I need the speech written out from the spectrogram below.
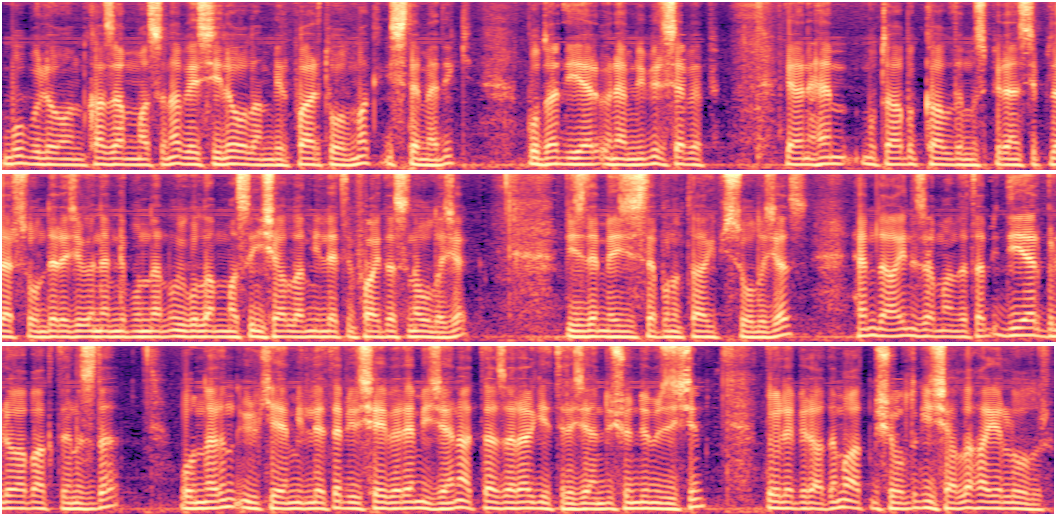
bu bloğun kazanmasına vesile olan bir parti olmak istemedik. Bu da diğer önemli bir sebep. Yani hem mutabık kaldığımız prensipler son derece önemli. Bunların uygulanması inşallah milletin faydasına olacak. Biz de mecliste bunun takipçisi olacağız. Hem de aynı zamanda tabii diğer bloğa baktığınızda onların ülkeye, millete bir şey veremeyeceğini hatta zarar getireceğini düşündüğümüz için böyle bir adımı atmış olduk. İnşallah hayırlı olur.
